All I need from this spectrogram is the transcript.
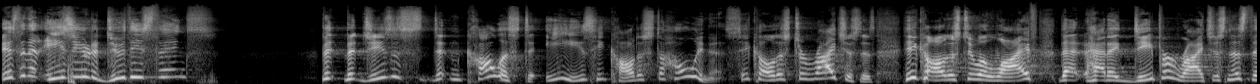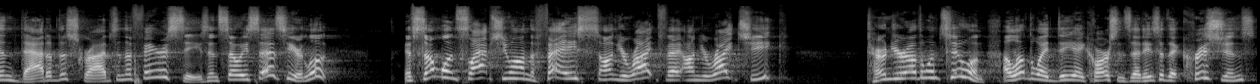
Isn't it easier to do these things? But, Jesus didn't call us to ease, He called us to holiness. He called us to righteousness. He called us to a life that had a deeper righteousness than that of the scribes and the Pharisees. And so He says here, look, if someone slaps you on the face, on your right, fa- on your right cheek, turn your other one to them. I love the way D.A. Carson said. He said that Christians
